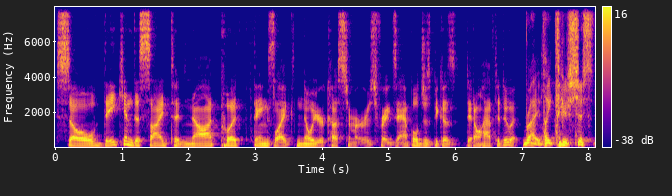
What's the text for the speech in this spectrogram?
So they can decide to not put things like know your customers, for example, just because they don't have to do it. Right. Like there's just,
